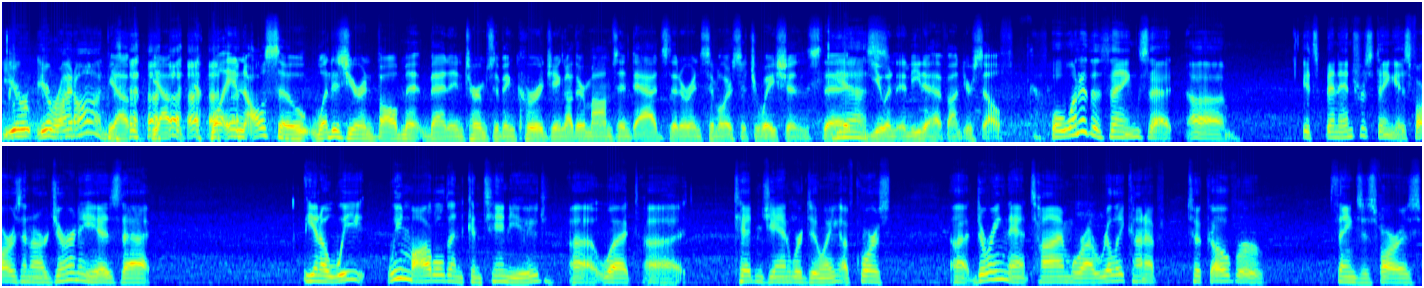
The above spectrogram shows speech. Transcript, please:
you're you're right on. Yep, yep. Well, and also, what has your involvement been in terms of encouraging other moms and dads that are in similar situations that Yes. you and Anita have found yourself? Well, one of the things that um, it's been interesting as far as in our journey is that you know we we modeled and continued uh, what uh, Ted and Jan were doing. Of course, uh, during that time where I really kind of took over things as far as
